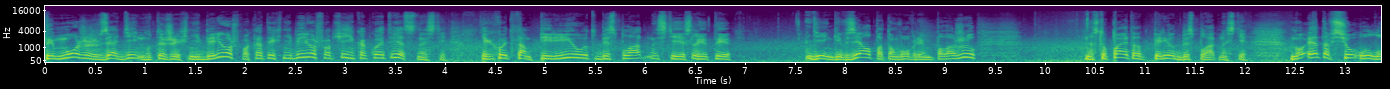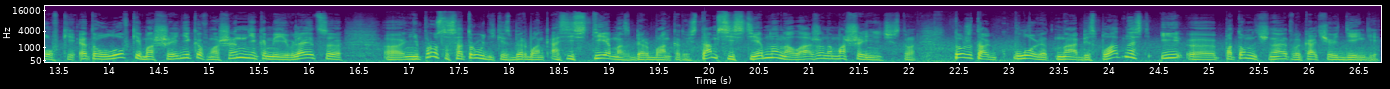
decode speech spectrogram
Ты можешь взять деньги, но ты же их не берешь, пока ты их не берешь, вообще никакой ответственности. И какой-то там период бесплатности, если ты деньги взял, потом вовремя положил, наступает этот период бесплатности. Но это все уловки. Это уловки мошенников. Мошенниками являются э, не просто сотрудники Сбербанка, а система Сбербанка. То есть там системно налажено мошенничество. Тоже так ловят на бесплатность и э, потом начинают выкачивать деньги.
